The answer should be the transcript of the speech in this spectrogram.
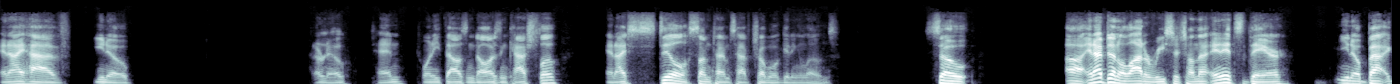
And i have you know i don't know 10 20000 dollars in cash flow and i still sometimes have trouble getting loans. So uh and i've done a lot of research on that and it's there. You know back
